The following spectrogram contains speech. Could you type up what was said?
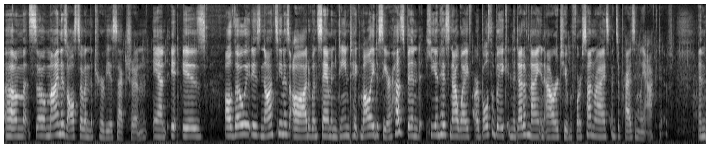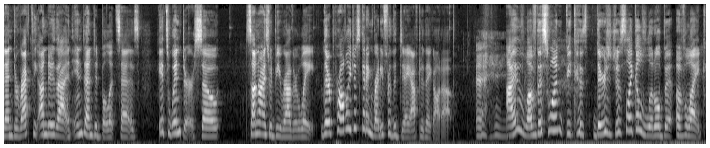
Um, so mine is also in the trivia section, and it is although it is not seen as odd when Sam and Dean take Molly to see her husband, he and his now wife are both awake in the dead of night an hour or two before sunrise and surprisingly active. And then directly under that, an indented bullet says, It's winter, so sunrise would be rather late. They're probably just getting ready for the day after they got up. I love this one because there's just like a little bit of like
